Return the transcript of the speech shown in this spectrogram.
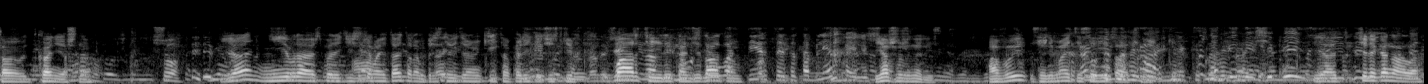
То, конечно. Я не являюсь политическим агитатором, представителем каких-то политических партий или кандидатом. Сердце это таблетка или что? Я журналист. А вы занимаетесь агитацией. Я телеканала.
